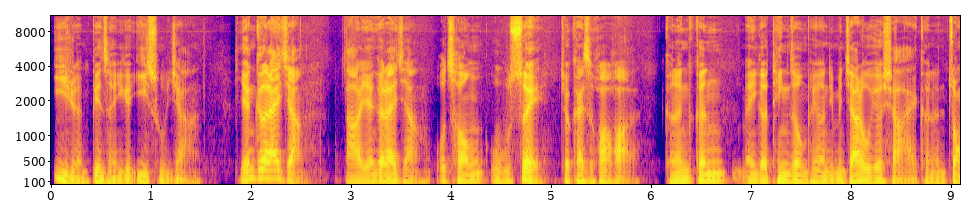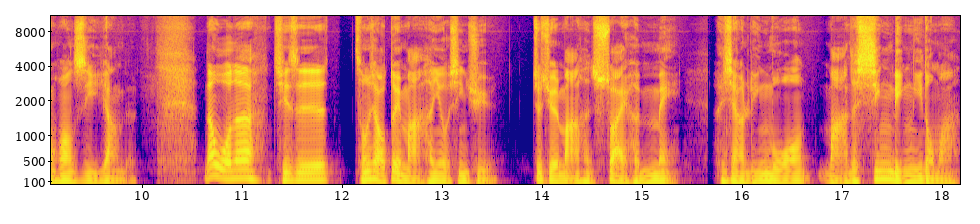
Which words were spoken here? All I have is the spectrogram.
艺人变成一个艺术家？严格来讲啊，严格来讲，我从五岁就开始画画了。可能跟每一个听众朋友，你们家如果有小孩，可能状况是一样的。那我呢，其实从小对马很有兴趣，就觉得马很帅、很美，很想临摹马的心灵，你懂吗？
